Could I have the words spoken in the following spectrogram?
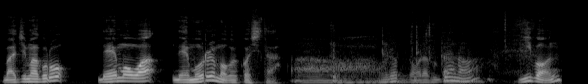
마지막으로 네모와 네모를 먹을 것이다. 어렵나? 2번.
